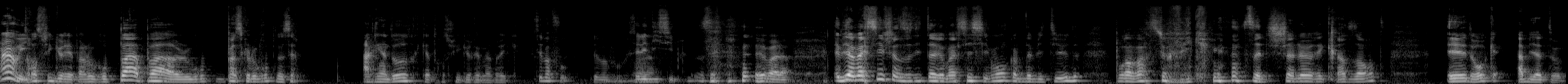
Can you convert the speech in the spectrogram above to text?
ah, oui. transfiguré par le groupe. Pas, pas le groupe, parce que le groupe ne sert rien d'autre qu'à transfigurer Maverick. C'est pas faux, c'est pas faux. C'est les disciples. et voilà. Eh bien, merci, chers auditeurs, et merci, Simon, comme d'habitude, pour avoir survécu à cette chaleur écrasante. Et donc, à bientôt.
